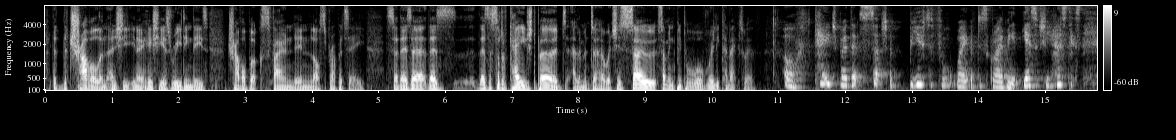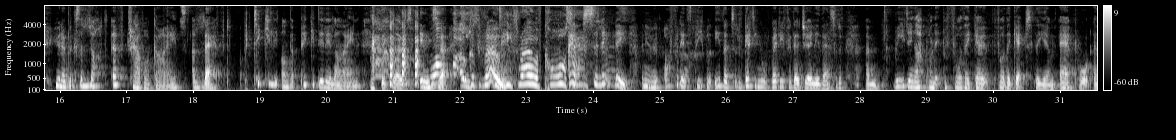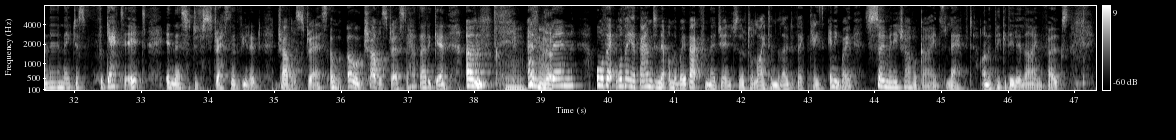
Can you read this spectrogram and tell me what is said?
the, the travel and, and she you know here she is reading these travel books found in lost property. So there's a there's there's a sort of caged bird element to her, which is so something people will really connect with. Oh, caged bird, that's such a beautiful way of describing it. Yes, she has this, you know, because a lot of travel guides are left particularly on the Piccadilly line that goes into oh, Heathrow. Heathrow, of course. Absolutely. Yes. And you know, often it's people either sort of getting ready for their journey, they're sort of um, reading up on it before they go before they get to the um, airport, and then they just forget it in their sort of stress of you know travel stress. Oh, oh, travel stress. To have that again. Um, mm. And then, or they or they abandon it on the way back from their journey, sort of to lighten the load of their case. Anyway, so many travel guides left on the Piccadilly line, folks.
